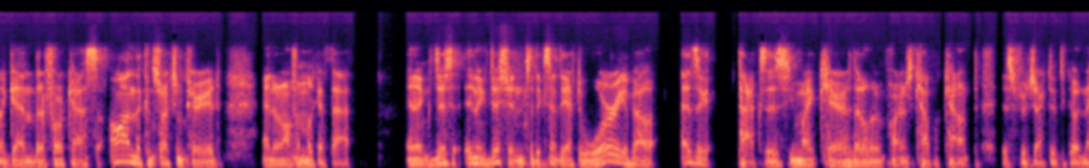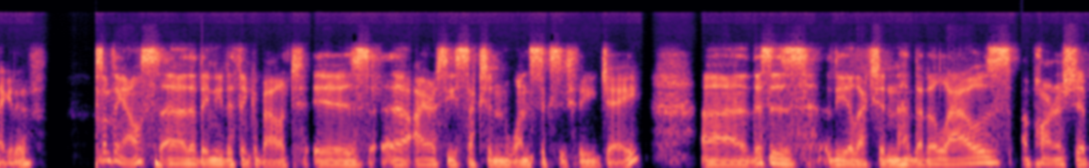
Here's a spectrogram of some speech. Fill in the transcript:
again, their forecasts on the construction period and don't often look at that. In, in addition, to the extent they have to worry about exit taxes, you might care that a limited partner's capital count is projected to go negative. Something else uh, that they need to think about is uh, IRC Section 163J. Uh, this is the election that allows a partnership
